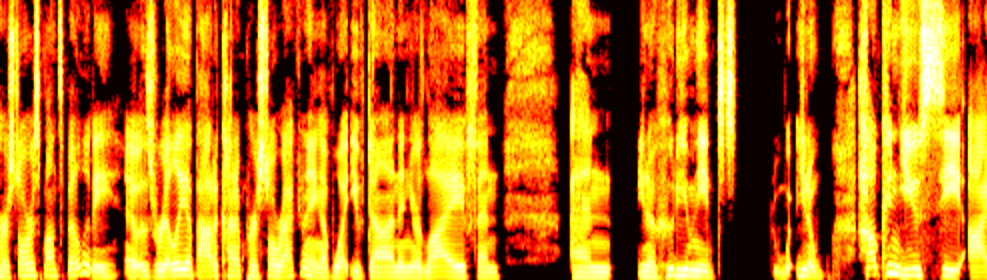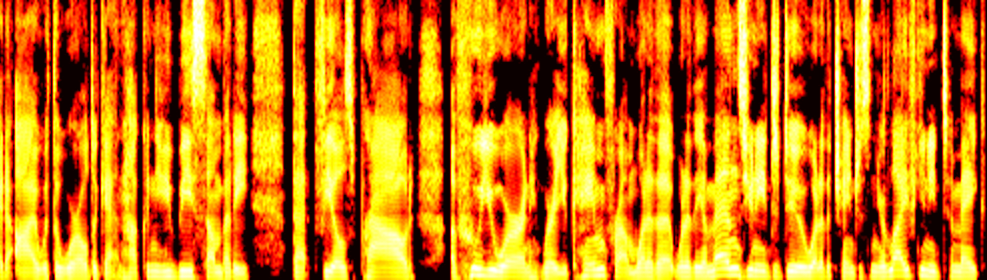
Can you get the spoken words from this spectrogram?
personal responsibility. It was really about a kind of personal reckoning of what you've done in your life and and you know who do you need to, you know how can you see eye to eye with the world again how can you be somebody that feels proud of who you were and where you came from what are the what are the amends you need to do what are the changes in your life you need to make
